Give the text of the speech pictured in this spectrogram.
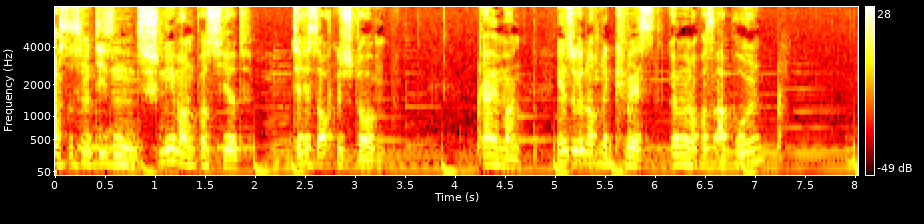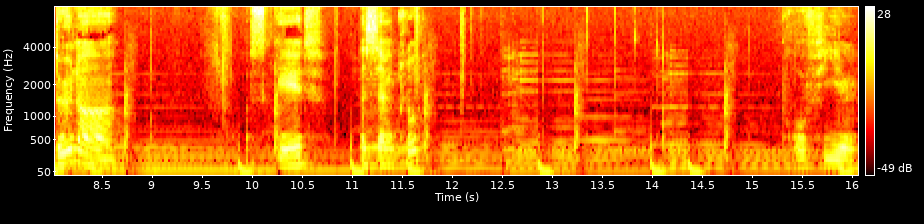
Was ist mit diesem Schneemann passiert? Der ist auch gestorben. Geil, Mann. Hier sogar noch eine Quest. Können wir noch was abholen? Döner. Was geht? Ist er im Club? Profil.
